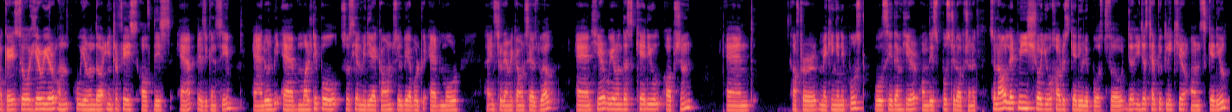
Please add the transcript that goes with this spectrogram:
Okay so here we are on we are on the interface of this app as you can see and we'll be add multiple social media accounts. We'll be able to add more uh, instagram accounts as well. And here we are on the schedule option. And after making any post we'll see them here on this posted option. So now let me show you how to schedule a post. So you just have to click here on schedule.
